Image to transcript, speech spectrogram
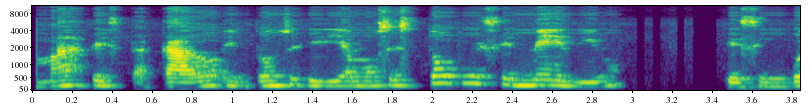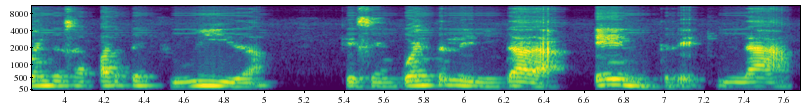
más destacado, entonces diríamos es todo ese medio que se encuentra, esa parte fluida, que se encuentra limitada entre la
